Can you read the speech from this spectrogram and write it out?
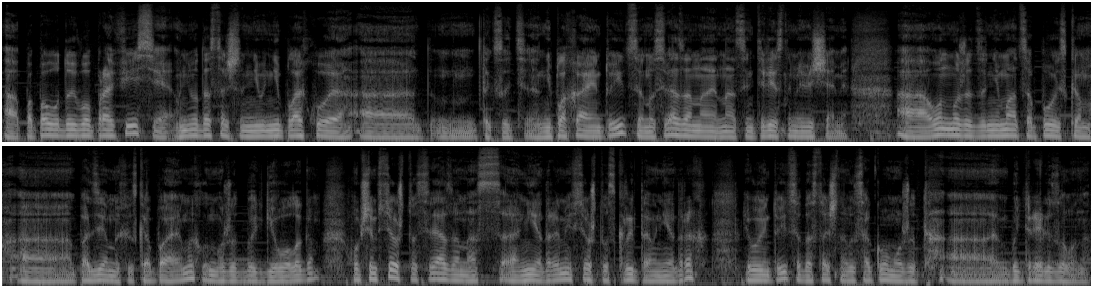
А по поводу его профессии, у него достаточно неплохое, а, так сказать, неплохая интуиция, но связанная она с интересными вещами. А он может заниматься поиском а, подземных ископаемых, он может быть геологом. В общем, все, что связано с недрами, все, что скрыто в недрах, его интуиция достаточно высоко может а, быть реализована.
